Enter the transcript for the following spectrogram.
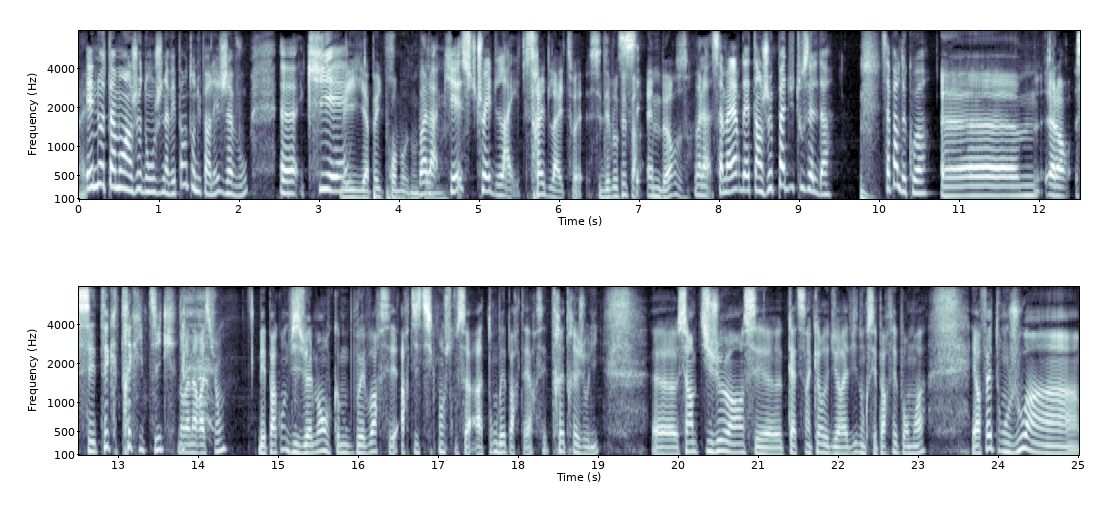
Ouais. et notamment un jeu dont je n'avais pas entendu parler, j'avoue, euh, qui est, Mais il n'y a pas eu de promo. Donc, voilà, euh, qui est Straight Light. Straight Light, ouais. C'est développé par Embers. Voilà, ça m'a l'air d'être un jeu pas du tout Zelda. ça parle de quoi? Euh, alors, c'est très cryptique dans la narration. Mais par contre, visuellement, comme vous pouvez le voir, c'est artistiquement, je trouve ça à tomber par terre. C'est très très joli. Euh, c'est un petit jeu, hein, c'est euh, 4-5 heures de durée de vie, donc c'est parfait pour moi. Et en fait, on joue un,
